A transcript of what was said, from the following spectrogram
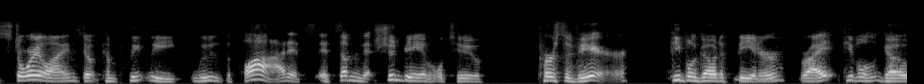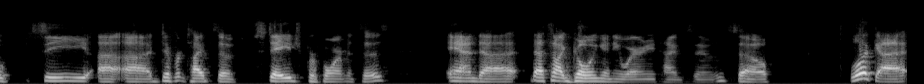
storylines don't completely lose the plot, it's it's something that should be able to persevere. People go to theater, right? People go see uh, uh, different types of stage performances, and uh, that's not going anywhere anytime soon. So, look, uh,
